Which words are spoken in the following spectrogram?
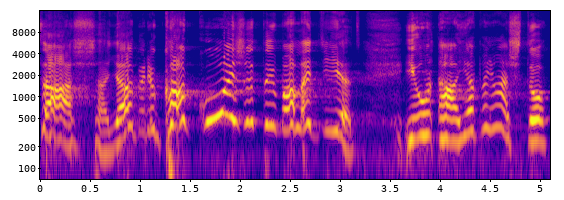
Саша. Я говорю, какой же ты молодец. И он, а я понимаю, что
